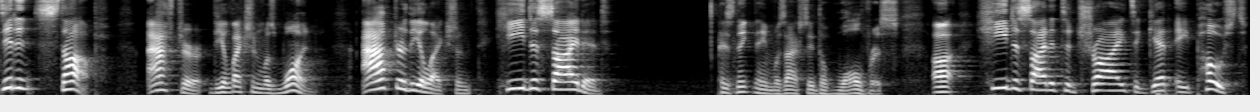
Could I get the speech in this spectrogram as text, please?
didn't stop after the election was won. After the election, he decided his nickname was actually the Walrus. Uh, he decided to try to get a post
